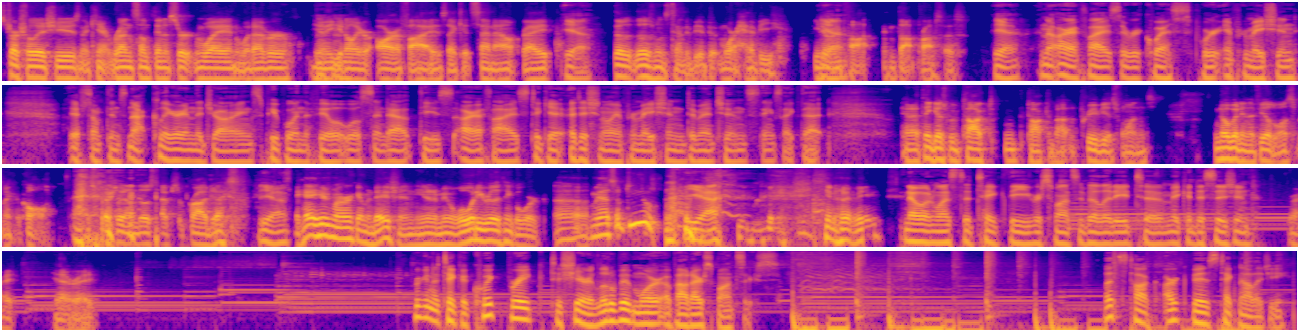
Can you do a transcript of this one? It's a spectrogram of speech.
structural issues and they can't run something a certain way and whatever, you know, you get all your RFIs that get sent out, right? Yeah. Those those ones tend to be a bit more heavy, you know, Yeah. in thought and thought process. Yeah. And the RFI is a request for information. If something's not clear in the drawings, people in the field will send out these RFIs to get additional information, dimensions, things like that. And I think as we've talked talked about in previous ones, nobody in the field wants to make a call, especially on those types of projects. Yeah. Like, hey, here's my recommendation. You know what I mean? Well, what do you really think will work? Uh, I mean, that's up to you. Yeah. you know what I mean? No one wants to take the responsibility to make a decision. Right. Yeah, right. We're going to take a quick break to share a little bit more about our sponsors. Let's talk ArchViz technology.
